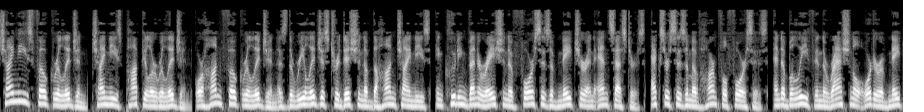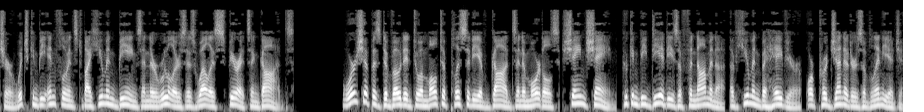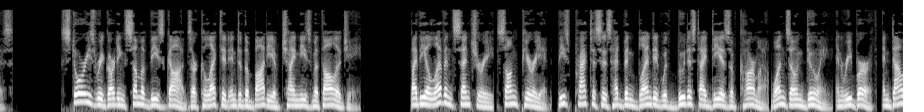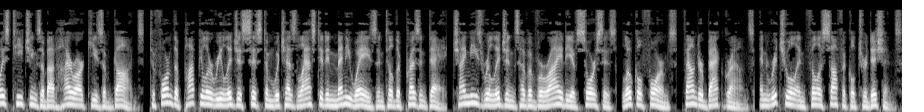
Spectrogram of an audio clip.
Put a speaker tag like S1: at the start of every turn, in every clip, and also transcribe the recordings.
S1: Chinese folk religion Chinese popular religion or Han folk religion is the religious tradition of the Han Chinese, including veneration of forces of nature and ancestors, exorcism of harmful forces, and a belief in the rational order of nature which can be influenced by human beings and their rulers as well as spirits and gods. Worship is devoted to a multiplicity of gods and immortals who can be deities of phenomena, of human behavior, or progenitors of lineages. Stories regarding some of these gods are collected into the body of Chinese mythology. By the 11th century Song period, these practices had been blended with Buddhist ideas of karma one's own doing and rebirth, and Taoist teachings about hierarchies of gods, to form the popular religious system which has lasted in many ways until the present day. Chinese religions have a variety of sources, local forms, founder backgrounds, and ritual and philosophical traditions.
